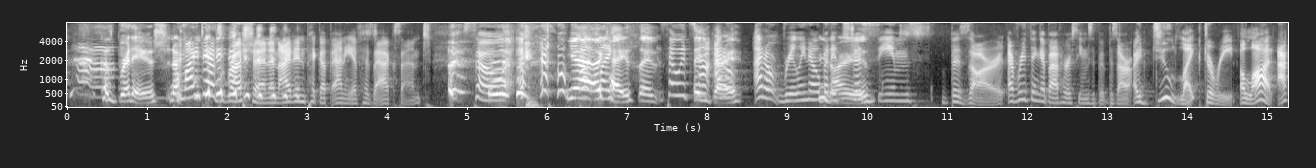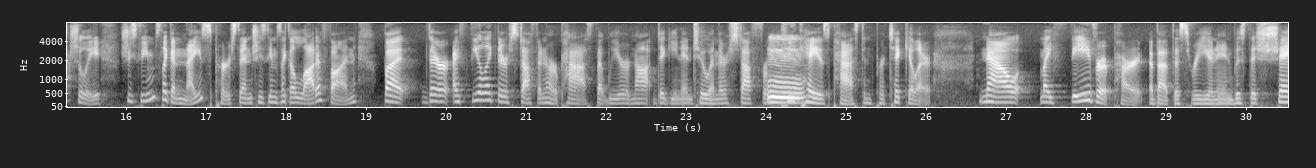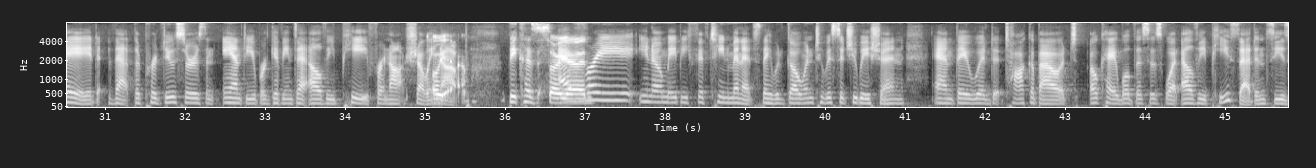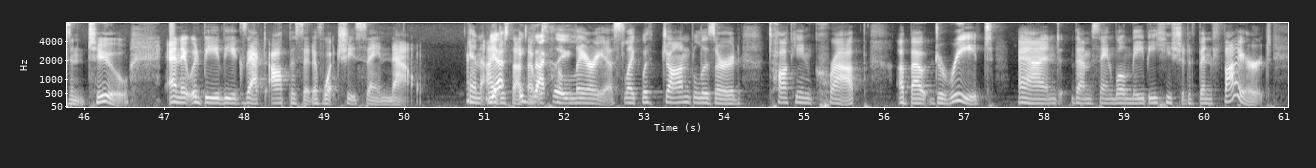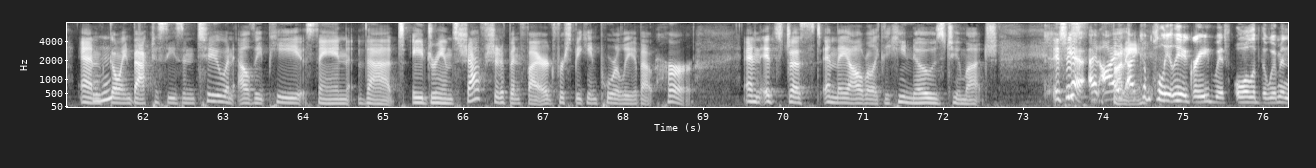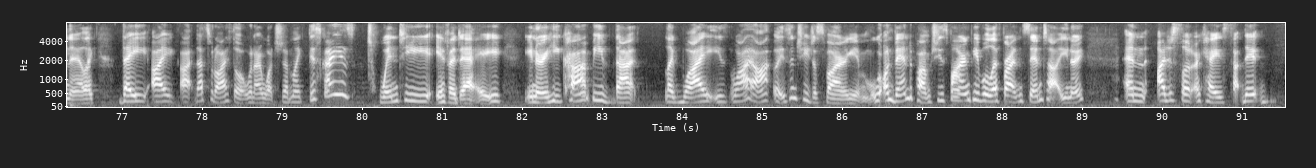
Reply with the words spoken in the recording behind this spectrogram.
Because British. No. My dad's Russian, and I didn't pick up any of his accent. So, Yeah. like, okay. So So it's not. I don't. I don't really know, Who but it just seems bizarre. Everything about her seems a bit bizarre. I do like Dorit a lot, actually. She seems like a nice person. She seems like a lot of fun. But there, I feel like there's stuff in her past that we are not digging into, and there's stuff from Mm. PK's past in particular. Now, my favorite part about this reunion was the shade that the producers and Andy were giving to LVP for not showing Oh, yeah. up. Because So good. every, you know, maybe 15 minutes, they would go into a situation and they would talk about, okay, well, this is what LVP said in season two. And it would be the exact opposite of what she's saying now. And I Yeah, just thought that was hilarious. Like with John Blizzard talking crap about Dorit and them saying, well, maybe he should have been fired. And Mm-hmm. going back to season two and LVP saying that Adrienne's chef should have been fired for speaking poorly about her. And it's just, and they all were like, he knows too much. It's just yeah, and funny. I, I completely agreed with all of the women there. Like they, I, I, that's what I thought when I watched it. I'm like, this guy is 20 if a day. You know, he can't be that. Like, why is why aren't, isn't she just firing him on Vanderpump? She's firing people left, right, and center. You know, and I just thought, okay, so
